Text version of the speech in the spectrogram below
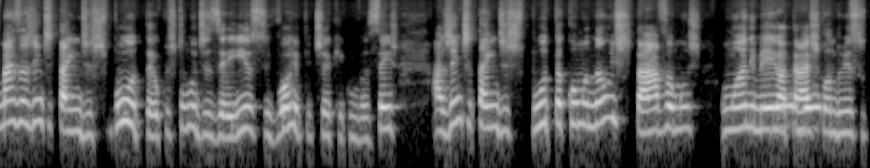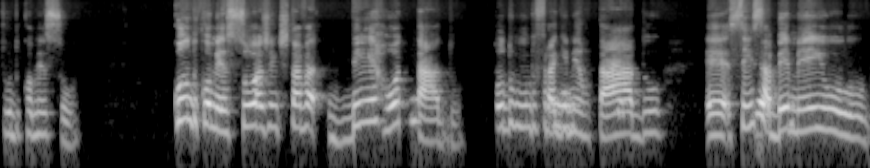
mas a gente está em disputa, eu costumo dizer isso, e vou repetir aqui com vocês, a gente está em disputa como não estávamos um ano e meio atrás, quando isso tudo começou. Quando começou, a gente estava derrotado, todo mundo fragmentado, é, sem saber meio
